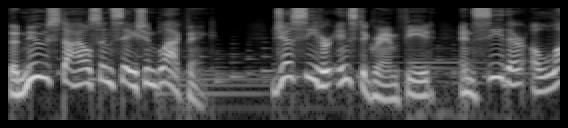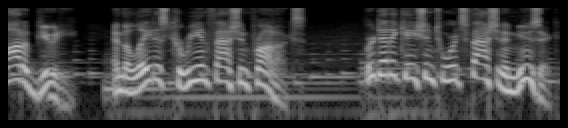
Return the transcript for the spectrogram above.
the new style sensation Blackpink. Just see her Instagram feed and see there a lot of beauty and the latest Korean fashion products. Her dedication towards fashion and music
